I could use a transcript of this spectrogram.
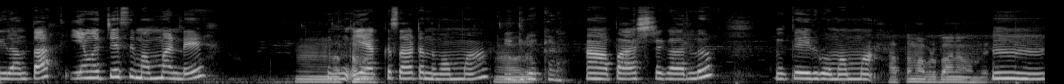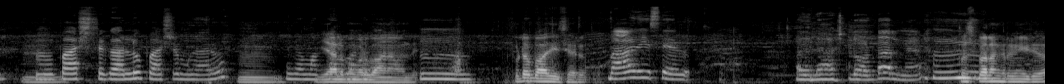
ఇదంతా ఏమొచ్చేసి మా అమ్మ అండి? ఈ అక్క సాట ఉంది మా అమ్మ అవును. ఆ, పాస్టర్ గారు. ఇంకా ఇదిగో మా అమ్మ అత్తమ్మ అప్పుడు బాగానే ఉంది. పాస్టర్ గారు పాస్టర్ గారు. ఆల్బమ్ కూడా బాగానే ఉంది. ఫోటో బాగా తీశారు. బాగా తీసారు అది లాస్ట్లో ఉండాలి మే. పుష్పాలంకరణ వీడియో.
